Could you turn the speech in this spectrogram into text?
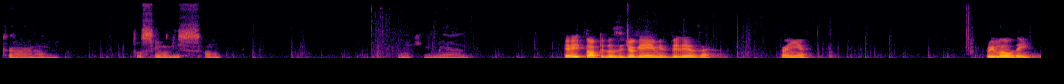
Caramba. Tô sem munição. Que merda. E aí, top dos videogames, beleza? Joinha? Reloading.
